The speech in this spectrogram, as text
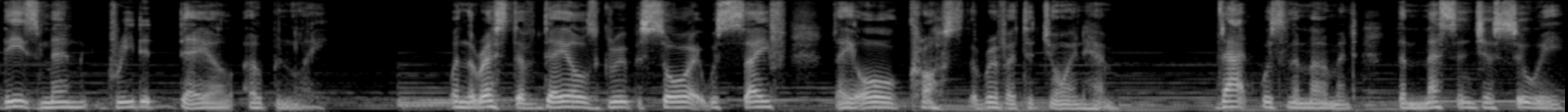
These men greeted Dale openly. When the rest of Dale's group saw it was safe, they all crossed the river to join him. That was the moment the messenger Sui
